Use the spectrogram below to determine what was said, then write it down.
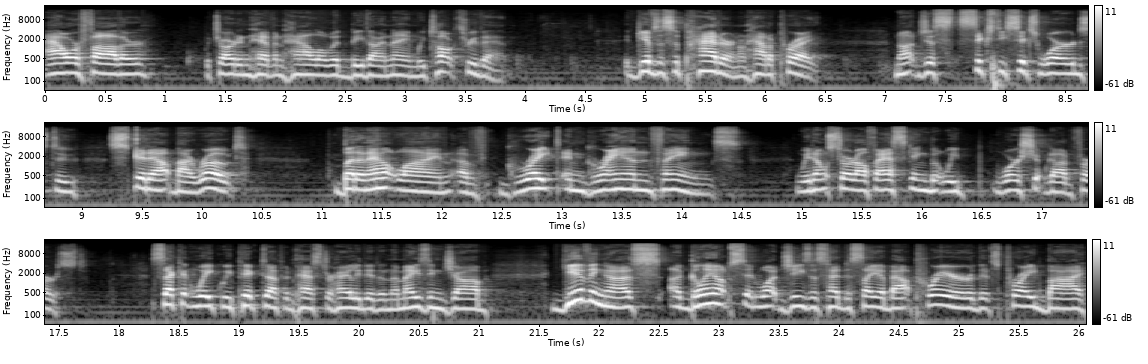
Our Father, which art in heaven, hallowed be thy name. We talked through that. It gives us a pattern on how to pray, not just 66 words to spit out by rote, but an outline of great and grand things. We don't start off asking, but we worship God first. Second week, we picked up, and Pastor Haley did an amazing job giving us a glimpse at what Jesus had to say about prayer that's prayed by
